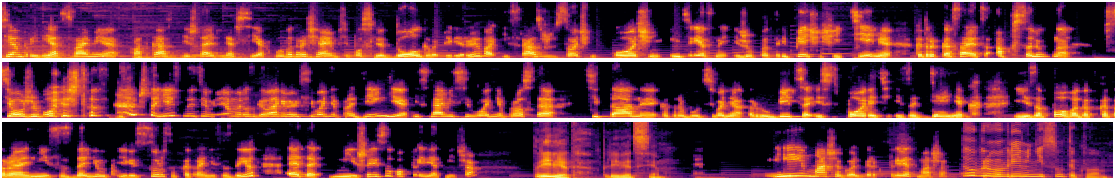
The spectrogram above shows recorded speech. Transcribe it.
Всем привет! С вами подкаст «Гештальт для всех». Мы возвращаемся после долгого перерыва и сразу же с очень-очень интересной и животрепещущей теме, которая касается абсолютно все живое, что, что есть на Земле. Мы разговариваем сегодня про деньги, и с нами сегодня просто титаны, которые будут сегодня рубиться и спорить из-за денег, и из-за поводов, которые они создают, и ресурсов, которые они создают. Это Миша Исупов. Привет, Миша. Привет, привет всем. И Маша Гольберг. Привет, Маша. Доброго времени суток вам.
